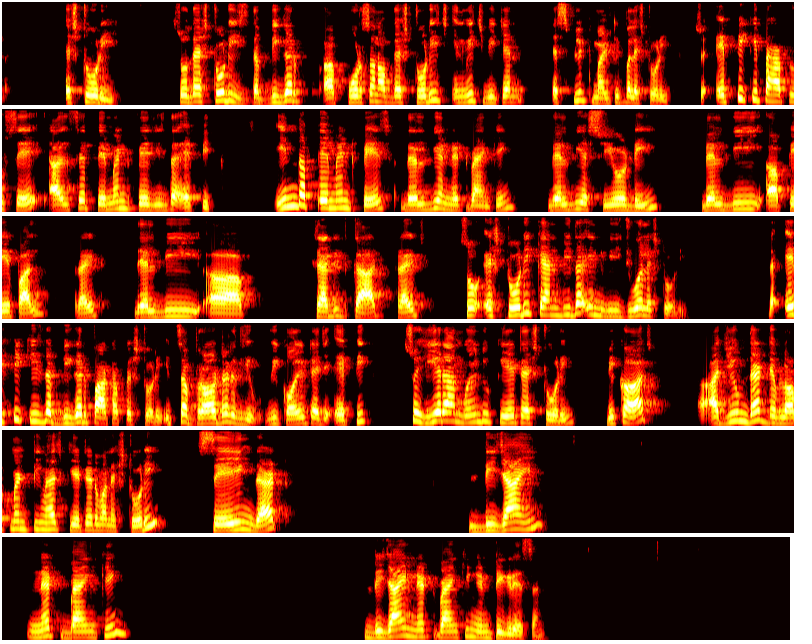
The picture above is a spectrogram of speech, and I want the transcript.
story. So the stories the bigger uh, portion of the storage in which we can split multiple story. So epic if i have to say i'll say payment page is the epic. In the payment page there will be a net banking there will be a cod there will be a paypal right? There will be a credit card right so a story can be the individual story. The epic is the bigger part of a story. It's a broader view. We call it as epic. So here i'm going to create a story because assume that development team has created one story saying that design net banking design net banking integration.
